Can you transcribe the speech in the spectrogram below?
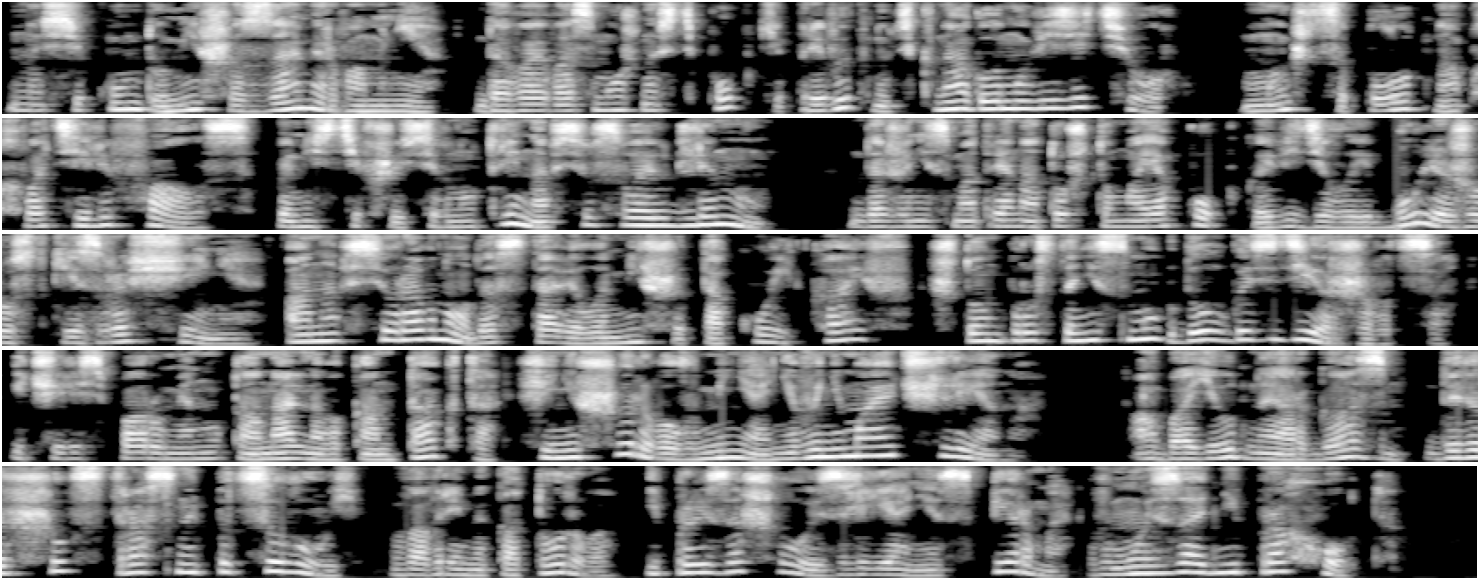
На секунду Миша замер во мне, давая возможность попке привыкнуть к наглому визитеру. Мышцы плотно обхватили фалос, поместившийся внутри на всю свою длину. Даже несмотря на то, что моя попка видела и более жесткие извращения, она все равно доставила Мише такой кайф, что он просто не смог долго сдерживаться и через пару минут анального контакта финишировал в меня, не вынимая члена. Обоюдный оргазм довершил страстный поцелуй, во время которого и произошло излияние спермы в мой задний проход.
